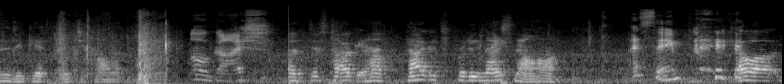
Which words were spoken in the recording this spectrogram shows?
Did you get? What you call it? Oh gosh. Uh, just Target, huh? Target's pretty nice now, huh? It's same. oh, uh,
